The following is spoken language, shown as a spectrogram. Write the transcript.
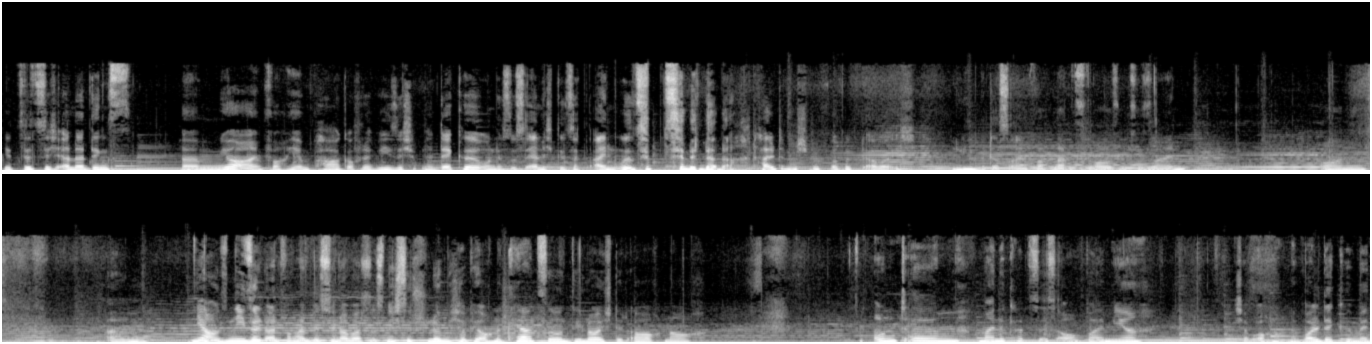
Jetzt sitze ich allerdings ähm, ja, einfach hier im Park auf der Wiese. Ich habe eine Decke und es ist ehrlich gesagt 1.17 Uhr in der Nacht. Halte mich für verrückt, aber ich liebe das einfach, nachts draußen zu sein. Und ähm, ja, es nieselt einfach ein bisschen, aber es ist nicht so schlimm. Ich habe hier auch eine Kerze und die leuchtet auch noch. Und ähm, meine Katze ist auch bei mir. Ich habe auch noch eine Wolldecke mit,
